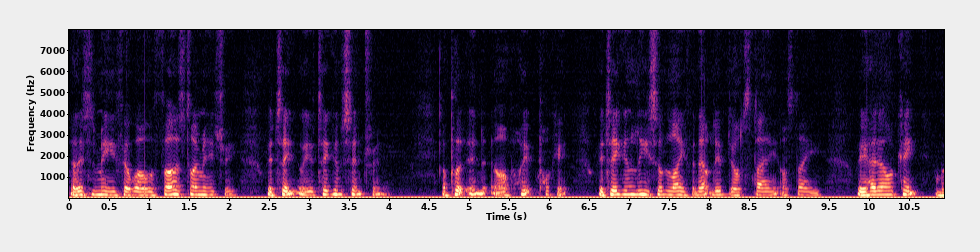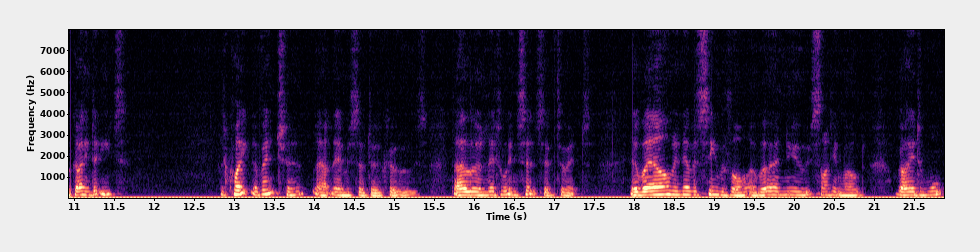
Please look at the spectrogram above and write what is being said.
Now listen to me, Farwell. The first time in history we've, take, we've taken a century and put in our hip pocket. We're taking a lease of life and outlived our stay. Our stay. We had our cake and we're going to eat. It's quite an adventure out there, Mr. De though we're a little insensitive to it. In a world we've never seen before, a brand new, exciting world. We're going to walk.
